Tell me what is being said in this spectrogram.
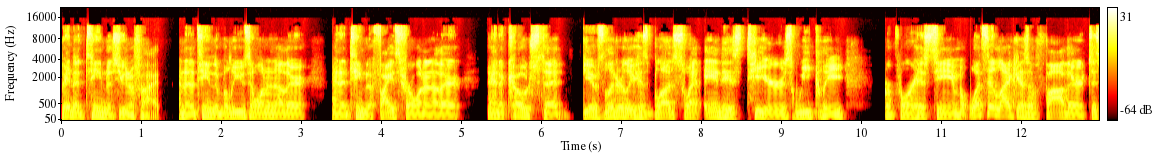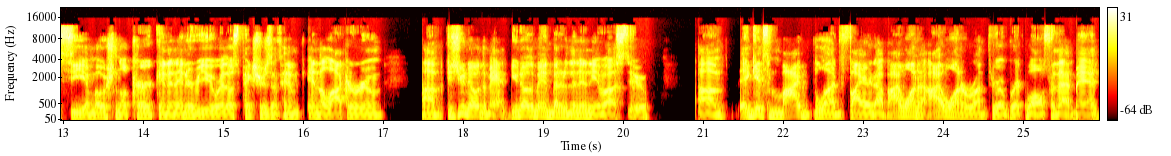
been a team that's unified and a team that believes in one another and a team that fights for one another and a coach that gives literally his blood, sweat, and his tears weekly for, for his team. What's it like as a father to see emotional Kirk in an interview or those pictures of him in the locker room? Because um, you know the man, you know the man better than any of us do um, it gets my blood fired up. I want to I want to run through a brick wall for that man.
